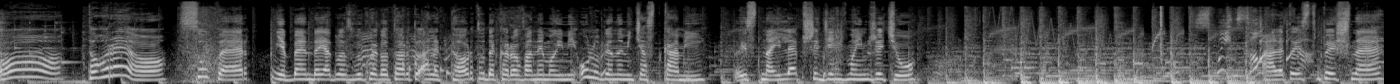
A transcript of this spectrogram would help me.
O, to Oreo! Super! Nie będę jadła zwykłego tortu, ale tort udekorowany moimi ulubionymi ciastkami. To jest najlepszy dzień w moim życiu, ale to jest pyszne.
